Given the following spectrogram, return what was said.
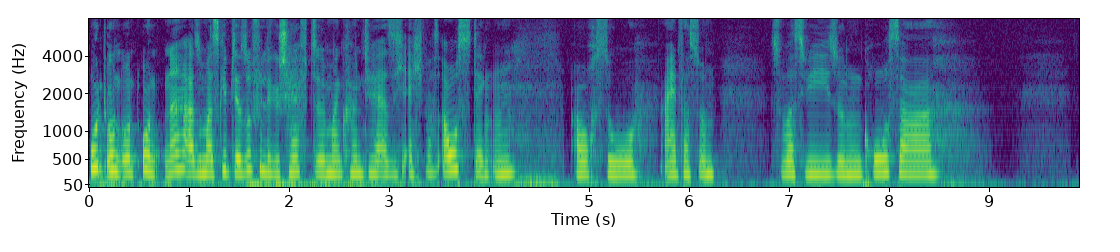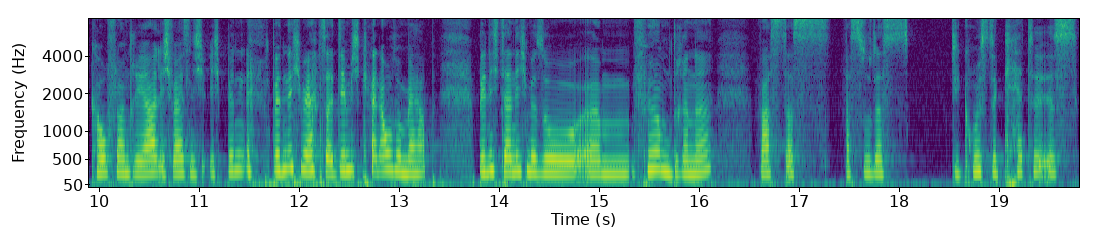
Und, und, und, und. Ne? Also es gibt ja so viele Geschäfte, man könnte ja sich echt was ausdenken auch so einfach so ein, sowas wie so ein großer Kaufland Real. Ich weiß nicht, ich bin, bin nicht mehr, seitdem ich kein Auto mehr habe, bin ich da nicht mehr so ähm, firm drinne, was das, was so das, die größte Kette ist,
